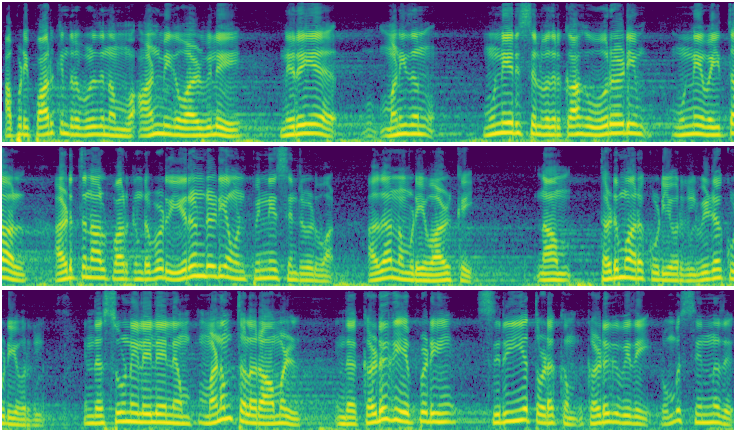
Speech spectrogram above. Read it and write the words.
அப்படி பார்க்கின்ற பொழுது நம் ஆன்மீக வாழ்விலே நிறைய மனிதன் முன்னேறி செல்வதற்காக ஒரு அடி முன்னே வைத்தால் அடுத்த நாள் பார்க்கின்ற பொழுது இரண்டடி அவன் பின்னே சென்று விடுவான். அதுதான் நம்முடைய வாழ்க்கை. நாம் தடுமாறக்கூடியவர்கள் விழக்கூடியவர்கள். இந்த சூழ்நிலையிலே நாம் மனம் தளராமல் இந்த கடுகு எப்படி சிறிய தொடக்கம் கடுகு விதை ரொம்ப சின்னது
